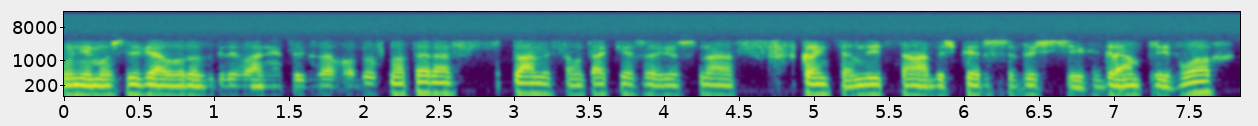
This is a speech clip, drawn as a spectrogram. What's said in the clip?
uniemożliwiało rozgrywanie tych zawodów. No teraz plany są takie, że już na, z końcem lipca ma być pierwszy wyścig Grand Prix Włoch.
